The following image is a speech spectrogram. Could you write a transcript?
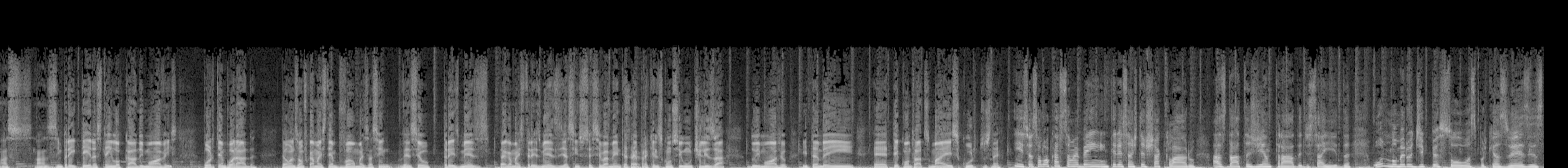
as, as empreiteiras têm locado imóveis por temporada. Então eles vão ficar mais tempo? Vão, mas assim, venceu três meses, pega mais três meses e assim sucessivamente, até Certo. para que eles consigam utilizar do imóvel e também eh, ter contratos mais curtos, né? Isso, essa locação é bem interessante deixar claro as datas de entrada, de saída, o número de pessoas, porque às vezes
